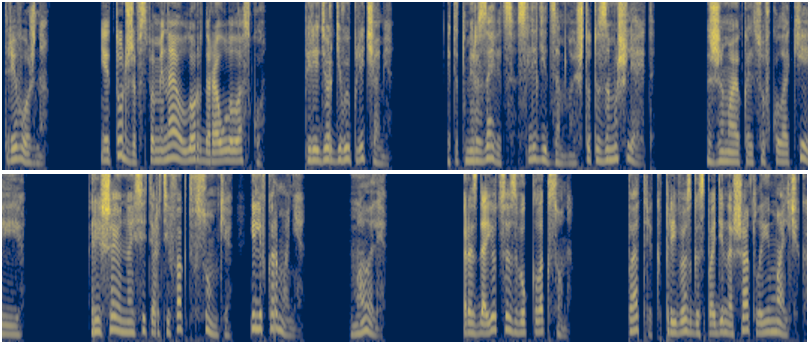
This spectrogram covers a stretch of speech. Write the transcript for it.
Тревожно. И тут же вспоминаю лорда Раула Ласко. Передергиваю плечами. Этот мерзавец следит за мной, что-то замышляет. Сжимаю кольцо в кулаке и... Решаю носить артефакт в сумке или в кармане. Мало ли. Раздается звук клаксона. Патрик привез господина Шатла и мальчика.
